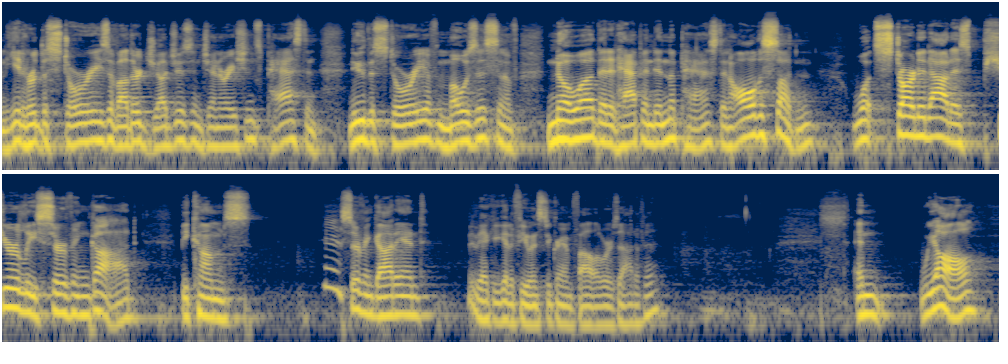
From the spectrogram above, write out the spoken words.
And he had heard the stories of other judges in generations past and knew the story of Moses and of Noah that had happened in the past. And all of a sudden, what started out as purely serving God becomes eh, serving God and maybe I could get a few Instagram followers out of it. And we all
